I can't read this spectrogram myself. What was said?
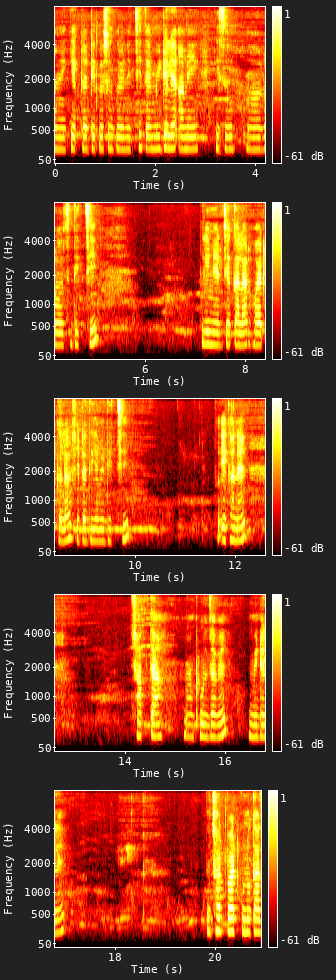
আমি কেকটা ডেকোরেশন করে নিচ্ছি। তো মিডলে আমি কিছু রোজ দিচ্ছি। ক্রিমের যে কালার হোয়াইট কালার সেটা দিয়ে আমি দিচ্ছি। তো এখানে সাতটা ফুল যাবে মিডলে তো ঝটপট কোনো কাজ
